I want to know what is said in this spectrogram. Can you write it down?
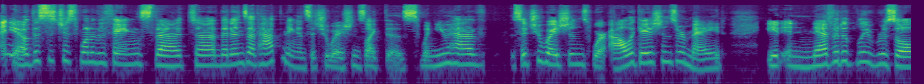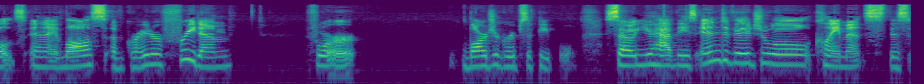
And you know, this is just one of the things that uh, that ends up happening in situations like this when you have situations where allegations are made, it inevitably results in a loss of greater freedom for larger groups of people. So you have these individual claimants, this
